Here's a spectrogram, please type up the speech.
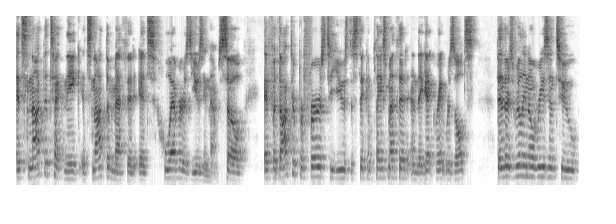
it's not the technique, it's not the method, it's whoever is using them. So if a doctor prefers to use the stick and place method and they get great results, then there's really no reason to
